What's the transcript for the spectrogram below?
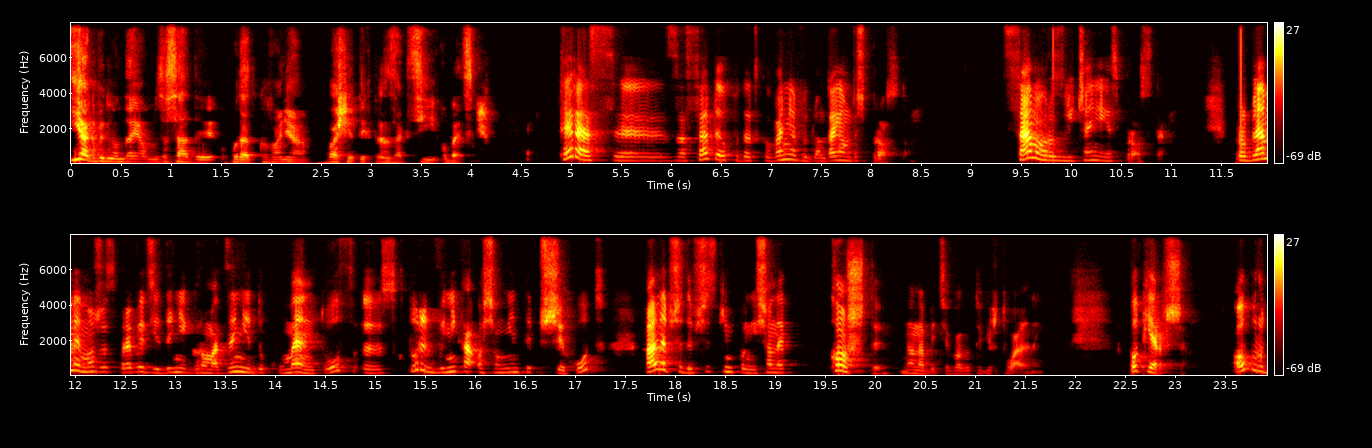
i jak wyglądają zasady opodatkowania właśnie tych transakcji obecnie? Teraz y, zasady opodatkowania wyglądają dość prosto. Samo rozliczenie jest proste. Problemy może sprawiać jedynie gromadzenie dokumentów, y, z których wynika osiągnięty przychód, ale przede wszystkim poniesione koszty na nabycie waluty wirtualnej. Po pierwsze, obrót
